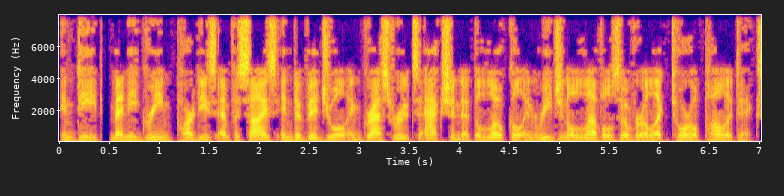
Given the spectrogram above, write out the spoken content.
Indeed, many Green parties emphasize individual and grassroots action at the local and regional levels over electoral politics.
